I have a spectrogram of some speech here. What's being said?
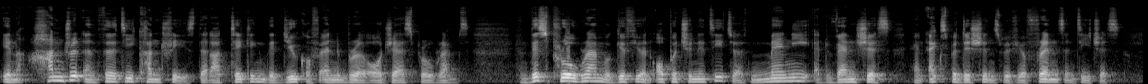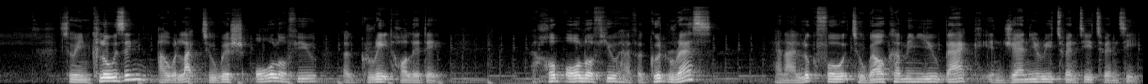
in 130 countries that are taking the Duke of Edinburgh or jazz programs. And this program will give you an opportunity to have many adventures and expeditions with your friends and teachers. So, in closing, I would like to wish all of you a great holiday. I hope all of you have a good rest and I look forward to welcoming you back in January 2020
